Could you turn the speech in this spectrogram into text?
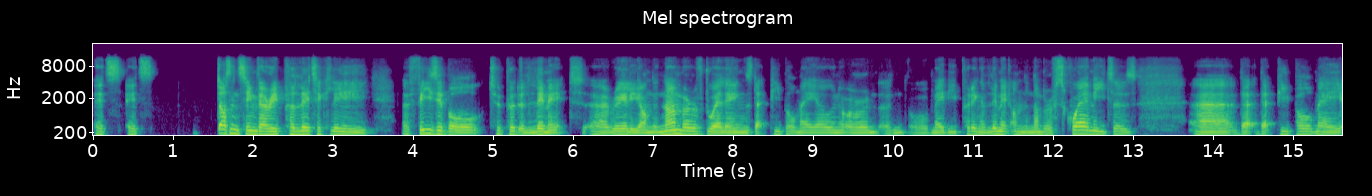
it's it's doesn't seem very politically uh, feasible to put a limit uh, really on the number of dwellings that people may own, or or maybe putting a limit on the number of square meters uh, that that people may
